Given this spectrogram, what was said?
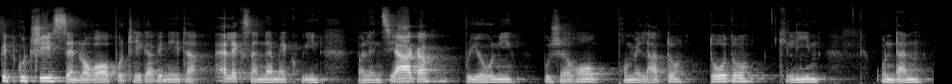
gibt Gucci, Saint Laurent, Bottega Veneta, Alexander McQueen, Balenciaga, Brioni, Boucheron, Pomelato, Dodo, Celine und dann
